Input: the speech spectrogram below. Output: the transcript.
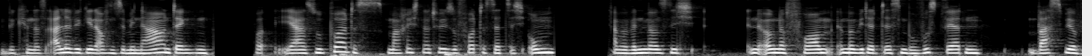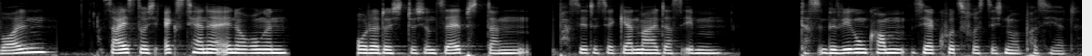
Wir kennen das alle, wir gehen auf ein Seminar und denken, ja super, das mache ich natürlich sofort, das setze ich um. Aber wenn wir uns nicht in irgendeiner Form immer wieder dessen bewusst werden, was wir wollen, sei es durch externe Erinnerungen oder durch, durch uns selbst, dann passiert es ja gern mal, dass eben das in Bewegung kommen sehr kurzfristig nur passiert.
